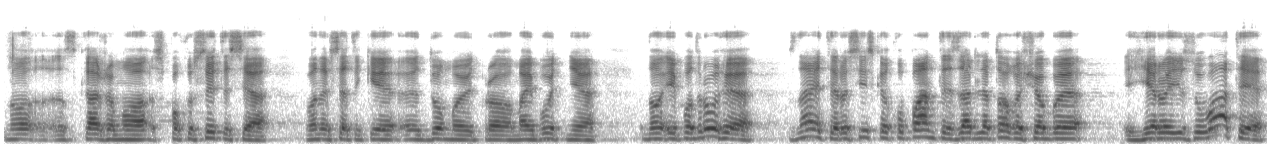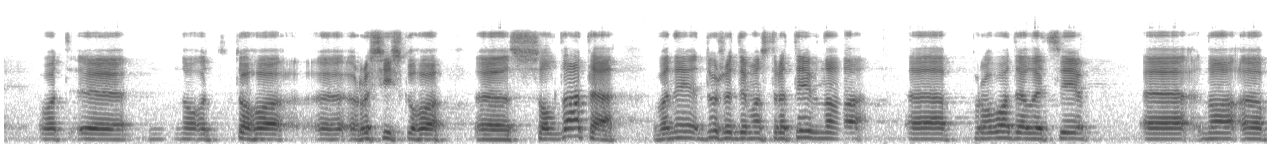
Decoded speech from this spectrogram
ну скажімо, спокуситися вони все-таки е, думають про майбутнє. Ну і по-друге, знаєте, російські окупанти задля того, щоб героїзувати от, е, ну, от того е, російського е, солдата, вони дуже демонстративно е, проводили ці е, но, е,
